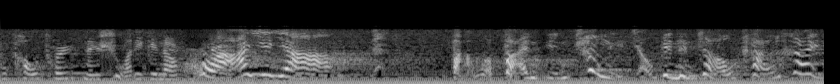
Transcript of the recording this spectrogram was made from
不跑腿恁说的跟那花一样，把我搬进城里，交给恁照看孩子。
